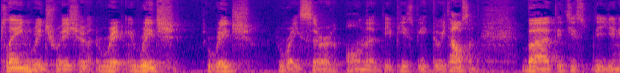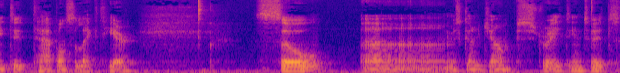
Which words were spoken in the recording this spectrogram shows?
playing Ridge Racer, Ridge, Ridge Racer on the PSP 3000, but it just you need to tap on select here. So uh, I'm just gonna jump straight into it.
